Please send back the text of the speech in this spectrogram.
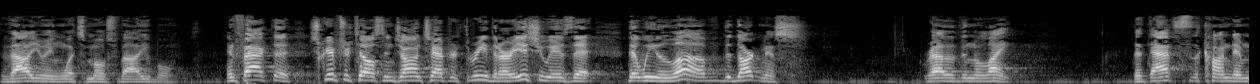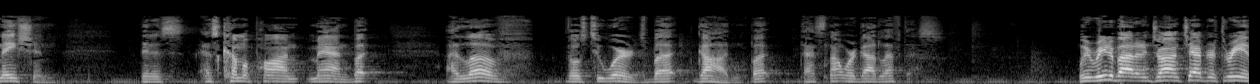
valuing what's most valuable. In fact, the scripture tells in John chapter 3 that our issue is that, that we love the darkness rather than the light. That that's the condemnation that is, has come upon man. But I love those two words, but God. But that's not where God left us. We read about it in John chapter 3.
